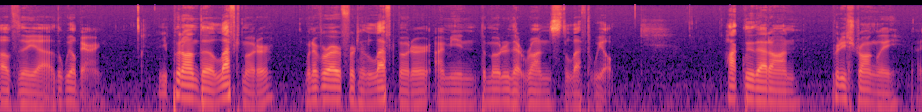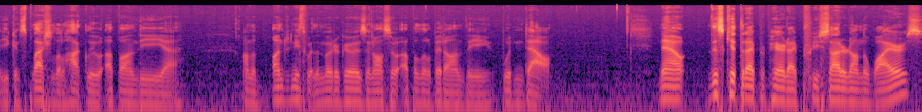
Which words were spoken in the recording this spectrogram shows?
of the, uh, the wheel bearing. You put on the left motor. Whenever I refer to the left motor, I mean the motor that runs the left wheel. Hot glue that on pretty strongly. Uh, you can splash a little hot glue up on the uh, on the underneath where the motor goes and also up a little bit on the wooden dowel. Now, this kit that I prepared, I pre-soldered on the wires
